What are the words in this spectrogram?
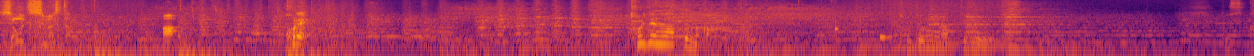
承知しましたあこれ。砦狙ってんのか。砦を狙ってる。どうすっか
